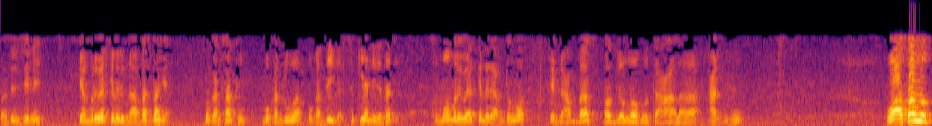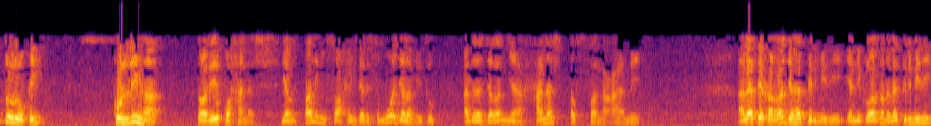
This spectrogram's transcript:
Berarti di sini yang meriwayatkan dari Ibn Abbas banyak. Bukan satu, bukan dua, bukan tiga. Sekian ini tadi. Semua meriwayatkan dari Abdullah Ibn Abbas radhiyallahu taala anhu. Wa asahu turuqi kulliha tariqu Hanas. Yang paling sahih dari semua jalan itu adalah jalannya Hanas As-San'ani. Alati kharrajaha Tirmidzi yang dikeluarkan oleh Tirmidzi.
